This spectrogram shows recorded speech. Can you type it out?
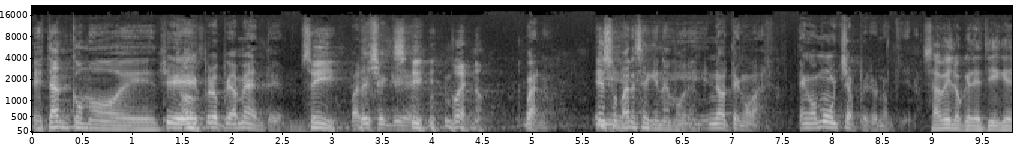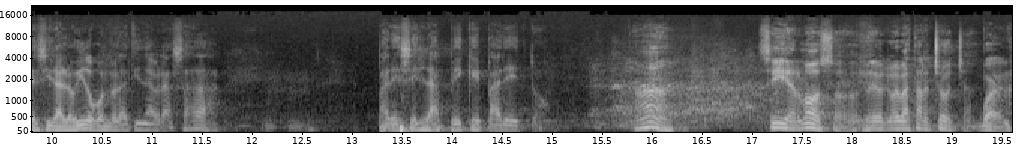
Están como. eh, sí, todos- propiamente. sí. Parece que... Sí, Bueno. Bueno. Eso y- parece que enamora. y no tengo más. Tengo muchas, pero no quiero. ¿Sabe lo que le tiene que decir al oído cuando la tiene abrazada? Pareces la Peque Pareto. Ah. Sí, hermoso. Creo que va a estar chocha. Bueno.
